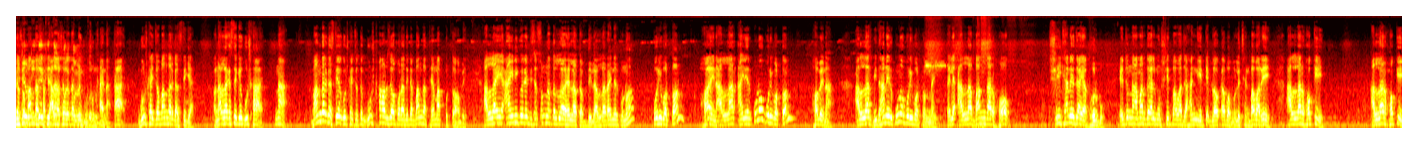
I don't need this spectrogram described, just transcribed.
খাইছো বান্দার সাথে আল্লাহর সাথে তার ঘুষ খায় না খায়। ঘুষ খাইছো বান্দার কাছ থেকে। আর আল্লাহর কাছ থেকে ঘুষ খায়। না বান্দার কাছ থেকে ঘুষ খাইছো তো ঘুষ খাওয়ার যে অপরাধ এটা বান্দার থেকে মাফ করতে হবে। আল্লাহ এই আইনি করে দিছে সুন্নাতুল্লাহ তাবদিল। আল্লাহর আইনের কোনো পরিবর্তন হয় না। আল্লাহর আইনের কোনো পরিবর্তন হবে না। আল্লাহর বিধানের কোনো পরিবর্তন নাই। তাইলে আল্লাহ বান্দার হক সেইখানে যাইয়া ধরবো। এই জন্য আমার দয়াল মুর্শিদ বাবা জাহাঙ্গীর কেবলাও কাবা বলেছেন বাবা রে আল্লাহর হকে আল্লাহর হকে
